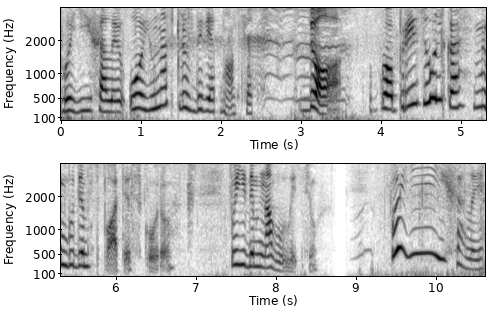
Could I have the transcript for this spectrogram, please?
Поїхали. Ой, у нас плюс 19. Да. Капризулька, ми будемо спати скоро. Поїдемо на вулицю. Поїхали.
